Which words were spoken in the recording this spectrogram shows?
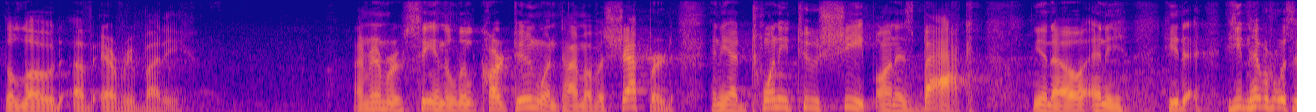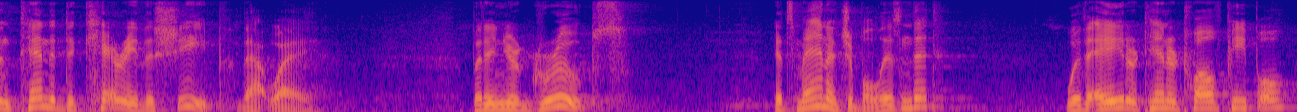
the load of everybody. I remember seeing a little cartoon one time of a shepherd, and he had 22 sheep on his back, you know, and he, he, he never was intended to carry the sheep that way. But in your groups, it's manageable, isn't it? With eight or 10 or 12 people,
